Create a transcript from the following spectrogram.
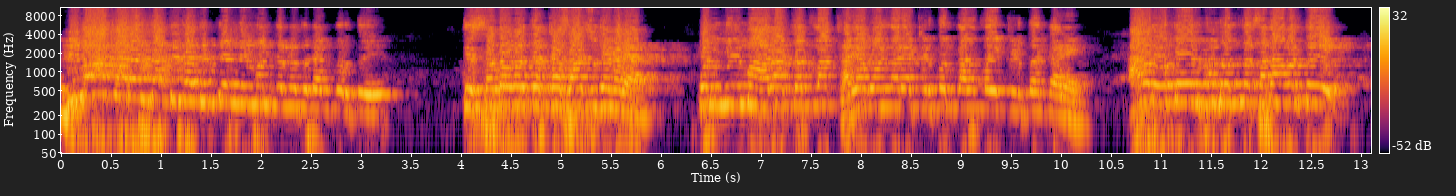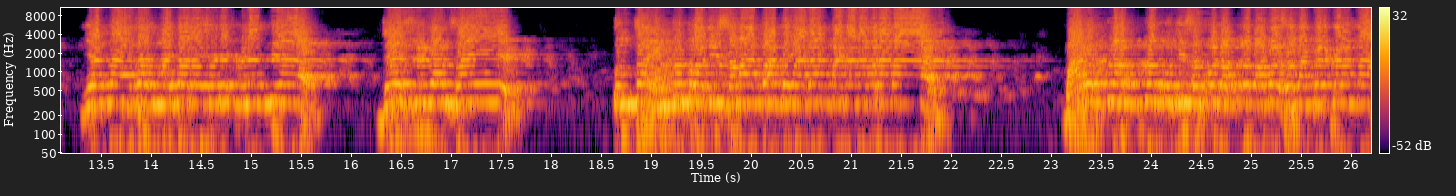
विनाकारण जाती निर्माण करण्याचं काम करते ते सदावरच्या कसा असू द्या पण मी महाराष्ट्रातला खऱ्या बोलणाऱ्या कीर्तनकारातला एक कीर्तनकार आहे. आर होते गुजरातला सदावरते यांना आझाद मैदानावरून एक विनंती आहे. जय श्रीराम साहेब. तुमचा हिंदुत्ववादी समाज डॉक्टर बाबासाहेब आंबेडकरांना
